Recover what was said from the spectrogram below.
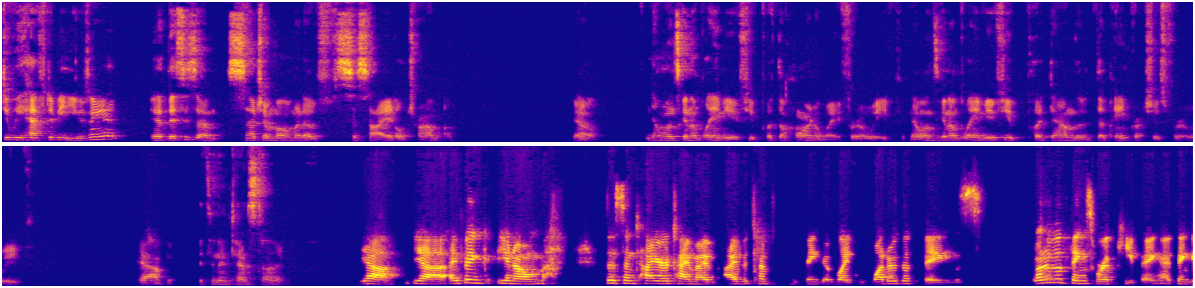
do we have to be using it? You know, this is a such a moment of societal trauma. You know, no one's gonna blame you if you put the horn away for a week. No one's gonna blame you if you put down the, the paintbrushes for a week. Yeah. It's an intense time. Yeah, yeah. I think, you know, this entire time I've, I've attempted to think of like what are the things what are the things worth keeping i think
